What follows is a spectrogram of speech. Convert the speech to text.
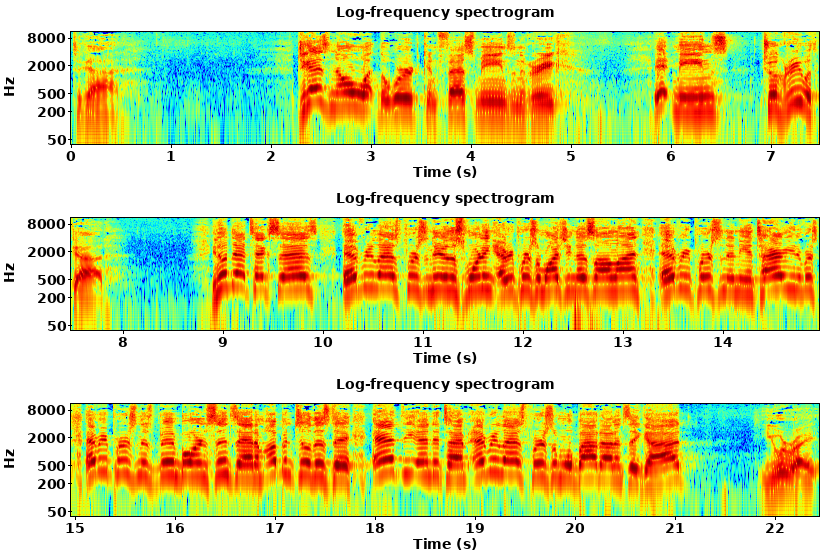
to God. Do you guys know what the word confess means in the Greek? It means to agree with God. You know what that text says? Every last person here this morning, every person watching us online, every person in the entire universe, every person that's been born since Adam up until this day, at the end of time, every last person will bow down and say, God, you were right.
